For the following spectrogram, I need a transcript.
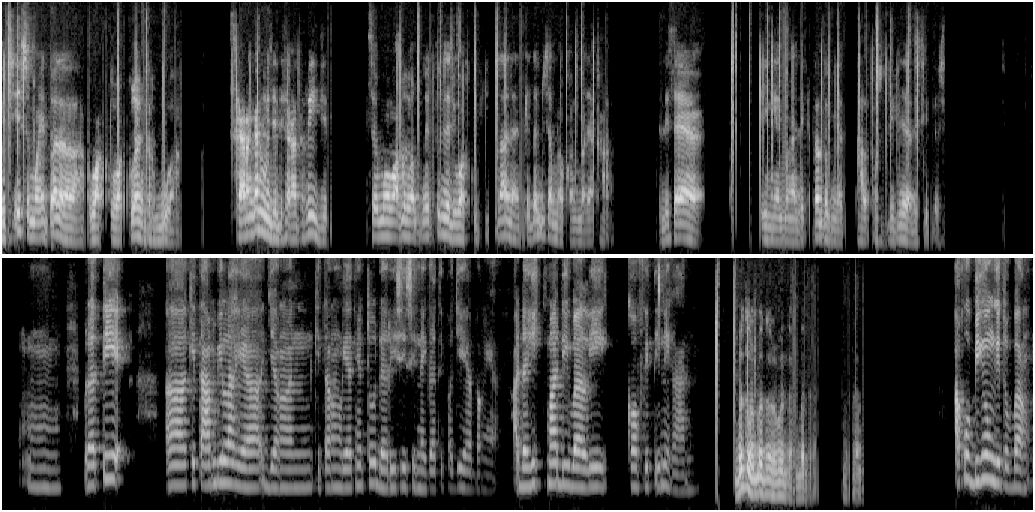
which is semua itu adalah waktu-waktu yang terbuang sekarang kan menjadi sangat rigid semua waktu-waktu itu jadi waktu kita dan kita bisa melakukan banyak hal jadi saya ingin mengajak kita untuk melihat hal positifnya dari situ sih. Hmm, berarti eh, kita ambil lah ya, jangan kita ngelihatnya tuh dari sisi negatif aja ya Bang ya. Ada hikmah di balik COVID ini kan. betul betul betul betul betul Aku bingung gitu Bang,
